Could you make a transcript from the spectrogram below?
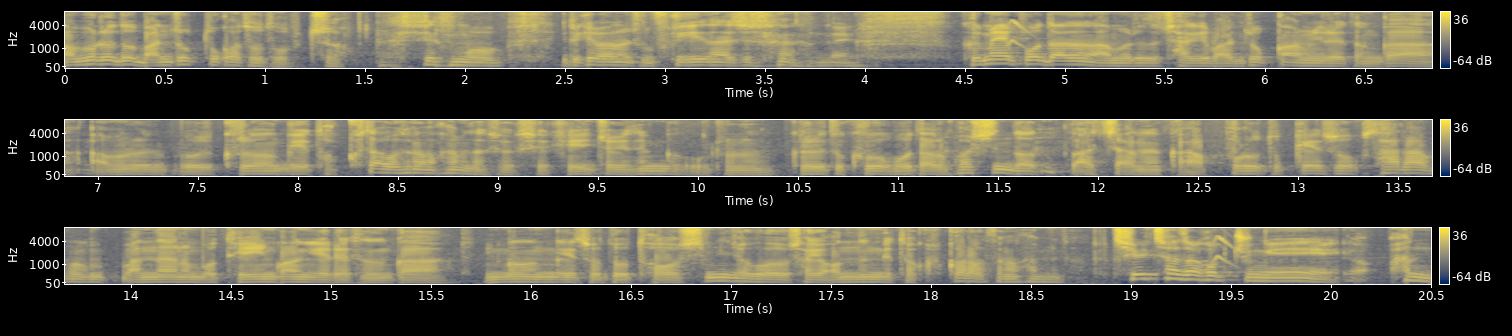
아무래도 만족도가 더 높죠. 사실 뭐 이렇게 말하면 좀 웃기긴 하지만 네. 금액보다는 아무래도 자기 만족감이라든가 아무래도 뭐 그런 게 더 크다고 생각합니다. 제, 제 개인적인 생각으로는 그래도 그거보다는 훨씬 더 낫지 않을까. 앞으로도 계속 사람을 만나는 뭐 대인 관계라든가 인간관계에서도 더 심리적으로 자기 얻는 게 더 클 거라고 생각합니다. 7차 작업 중에 한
